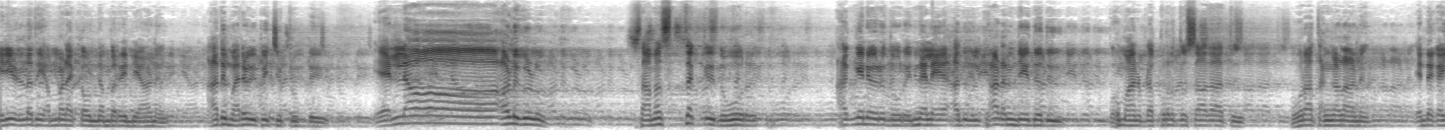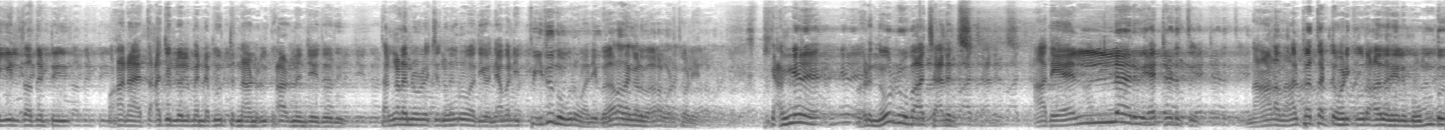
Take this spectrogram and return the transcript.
ഇനിയുള്ളത് നമ്മളെ അക്കൗണ്ട് നമ്പർ തന്നെയാണ്. അത് മരവിപ്പിച്ചിട്ടുണ്ട്. എല്ലാ ആളുകളും സമസ്തക്ക് നൂറ് അങ്ങനെ ഒരു നൂറ്. ഇന്നലെ അത് ഉദ്ഘാടനം ചെയ്തത് ബഹുമാനപ്പെട്ട പുറത്തു സാദാത്ത് നൂറ തങ്ങളാണ്. എന്റെ കയ്യിൽ തന്നിട്ട് മഹാനായ താജുല്ലുലമന്റെ വീട്ടിൽ നിന്നാണ് ഉദ്ഘാടനം ചെയ്തത്. തങ്ങളെന്നോട് വെച്ച് നൂറ് മതിയോ? ഞാൻ ഇപ്പൊ ഇത് നൂറ് മതി. വേറെ തങ്ങൾ വേറെ കൊടുത്തോളിയോ. അങ്ങനെ ഒരു നൂറ് രൂപ ചാലഞ്ച് അത് എല്ലാവരും ഏറ്റെടുത്ത് നാളെ നാൽപ്പത്തെട്ട് മണിക്കൂർ ആകുന്നതിന് മുമ്പ്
